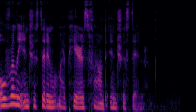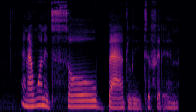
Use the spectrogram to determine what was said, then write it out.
overly interested in what my peers found interest in. And I wanted so badly to fit in.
